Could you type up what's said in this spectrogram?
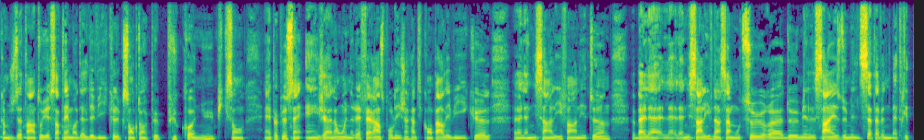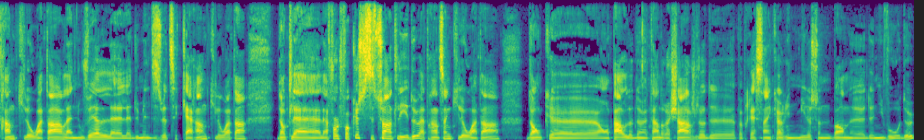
comme je disais tantôt, il y a certains modèles de véhicules qui sont un peu plus connus puis qui sont un peu plus un, jalon, une référence pour les gens quand ils comparent les véhicules. Euh, la Nissan Leaf en est une. Ben, la, Nissan Leaf, dans sa mouture 2016-2017, euh, avait une batterie de 30 kWh. La nouvelle, la 2018, c'est 40 kWh. Donc, la, la Ford Focus se situe entre les deux à 35 kWh. Donc, euh, on parle d'un temps de recharge là, de à peu près 5h30 là, sur une borne euh, de niveau 2.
